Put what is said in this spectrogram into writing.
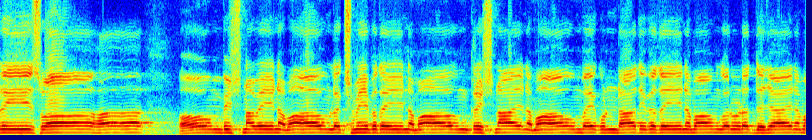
श्रीगुरुर्ब्रह्मविष्णुर्महेश्वरे स्वाहा ॐ विष्णवे नम ओं लक्ष्मीपते नम ओं कृष्णाय नम ओं वैकुंठाधिपते नम ओं गरुडध्वजाय नम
